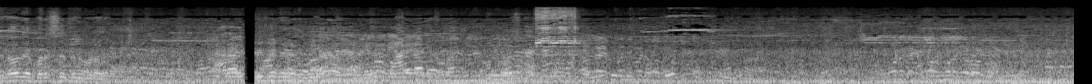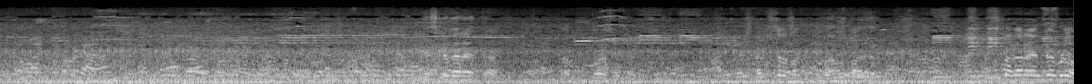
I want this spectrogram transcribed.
ఎలా పరిస్థితులు కూడా. ఇసుక ధర ఎంత? ఇసుక ధర ఎంత ఇప్పుడు?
